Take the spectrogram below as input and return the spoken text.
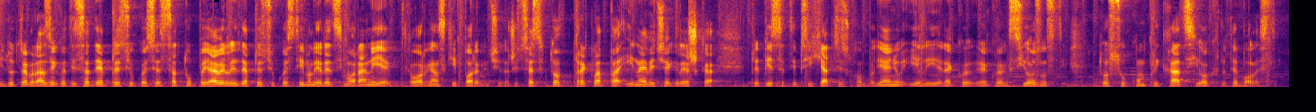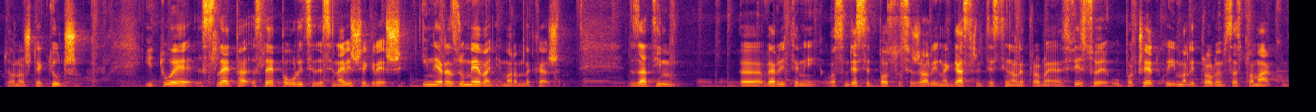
I tu treba razlikovati sa depresiju koja se sad tu pojavila ili depresiju koju ste imali recimo ranije kao organski poremeće. Znači sve se to preklapa i najveća greška prepisati psihijatrijskom oboljenju ili nekoj, nekoj anksioznosti. To su komplikacije okviru te bolesti. To je ono što je ključno. I tu je slepa, slepa ulica da se najviše greši. I nerazumevanje, moram da kažem. Zatim, verujte mi, 80% se žali na gastrointestinalne probleme. Svi su u početku imali problem sa stomakom.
